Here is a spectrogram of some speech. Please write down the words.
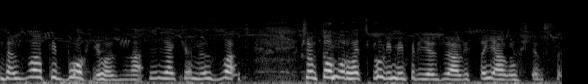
назвати, Бог його знає, як його назвати. Що в тому році, коли ми приїжджали, стояло ще все.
